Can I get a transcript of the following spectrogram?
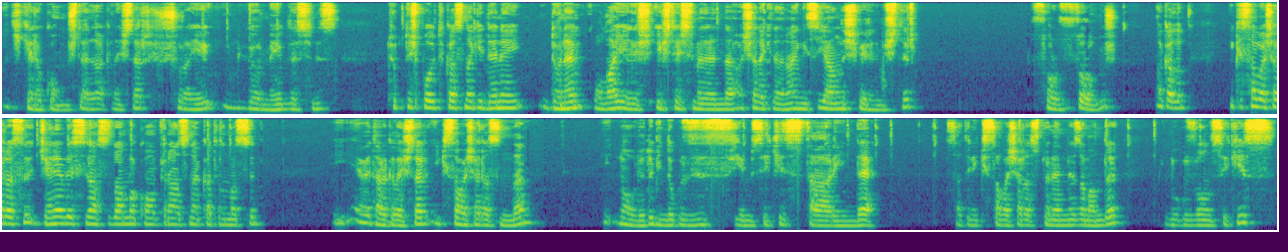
iki kere konmuş değerli arkadaşlar. Şurayı görmeyebilirsiniz. Türk dış politikasındaki deney dönem olay eşleştirmelerinde aşağıdakilerden hangisi yanlış verilmiştir? Sorusu sorulmuş. Bakalım. İki savaş arası Cenevre Silahsızlanma Konferansı'na katılması. Evet arkadaşlar iki savaş arasında ne oluyordu? 1928 tarihinde zaten iki savaş arası dönem ne zamandı? 1918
